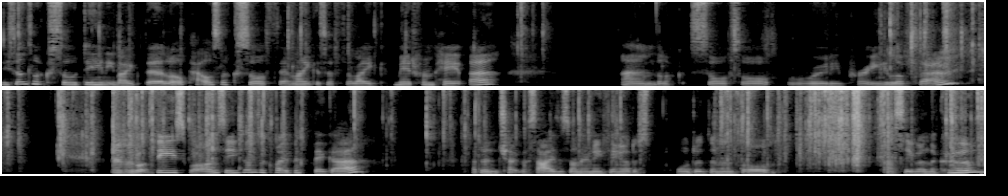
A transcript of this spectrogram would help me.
These ones look so dainty, like the little petals look so thin, like as if they're like made from paper. Um, they look so, so really pretty. Love them. And um, I got these ones. These ones are quite a bit bigger. I didn't check the sizes on anything. I just ordered them and thought, I'll see when they come.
